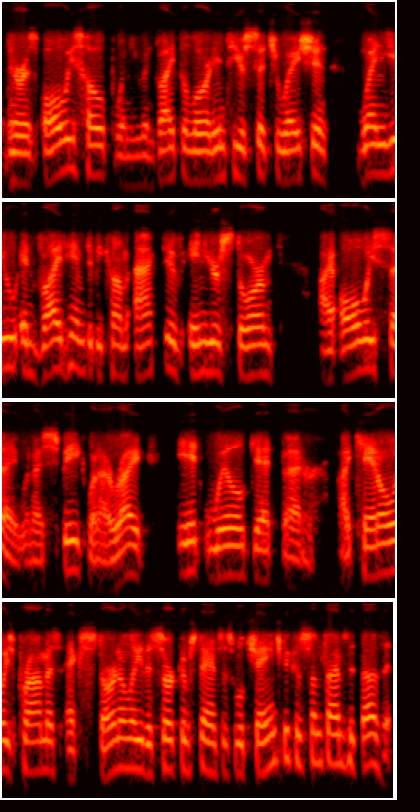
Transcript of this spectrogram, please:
There is always hope when you invite the Lord into your situation, when you invite him to become active in your storm. I always say when I speak, when I write, it will get better. I can't always promise externally the circumstances will change because sometimes it doesn't.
